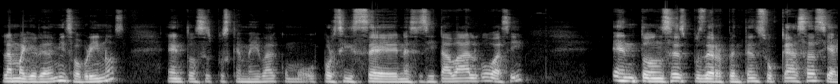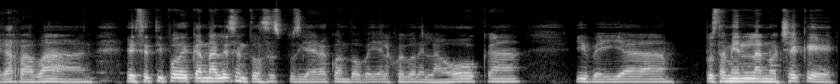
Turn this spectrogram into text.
la mayoría de mis sobrinos. Entonces, pues que me iba como por si se necesitaba algo o así. Entonces, pues de repente en su casa se agarraban ese tipo de canales, entonces pues ya era cuando veía el juego de la oca y veía, pues también en la noche que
